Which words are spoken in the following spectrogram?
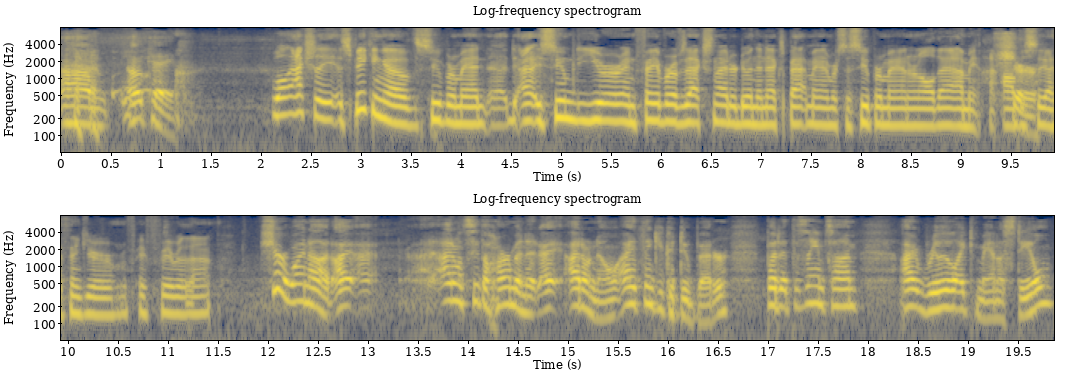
Um, okay. well, actually, speaking of Superman, uh, I assumed you're in favor of Zack Snyder doing the next Batman versus Superman and all that. I mean, obviously, I think you're in favor of that. Sure, why not? I, I I don't see the harm in it. I I don't know. I think you could do better, but at the same time, I really liked Man of Steel.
